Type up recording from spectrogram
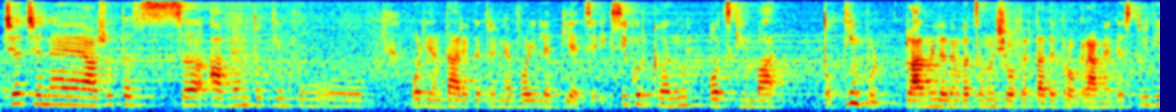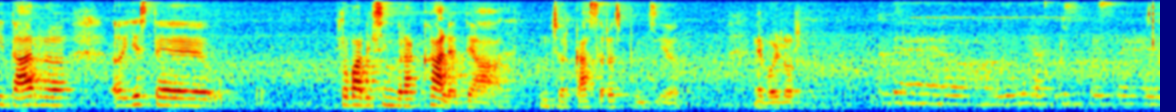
ceea ce ne ajută să avem tot timpul o orientare către nevoile pieței. Sigur că nu pot schimba tot timpul planurile de învățământ și oferta de programe de studii, dar este probabil singura cale de a încerca să răspunzi uh, nevoilor. Câte uh, locuri ați spus peste 5?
